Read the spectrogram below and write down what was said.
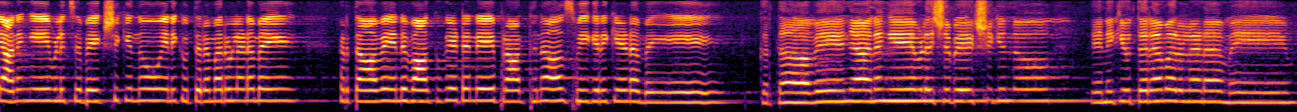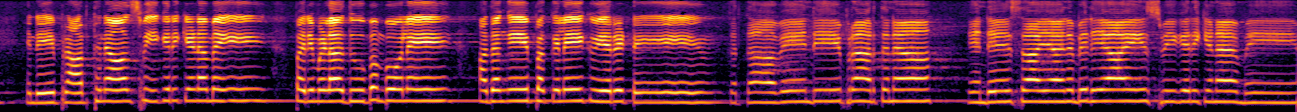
ഞാനങ്ങേ വിളിച്ചപേക്ഷിക്കുന്നു. എനിക്ക് ഉത്തരമരുളണമേ കർത്താവെ എന്റെ വാക്കുകേട്ട് എന്റെ പ്രാർത്ഥന സ്വീകരിക്കണമേ. കർത്താവെ ഞാൻ അങ്ങേ വിളിച്ചപേക്ഷിക്കുന്നു. എനിക്ക് ഉത്തരമരുളണമേ. എന്റെ പ്രാർത്ഥന സ്വീകരിക്കണമേ. പരിമള ധൂപം പോലെ അതങ്ങേ പക്കലേക്ക് ഉയരട്ടെ. കർത്താവെ എന്റെ പ്രാർത്ഥന എന്റെ സായാഹ്ന ബലിയായി സ്വീകരിക്കണമേ.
